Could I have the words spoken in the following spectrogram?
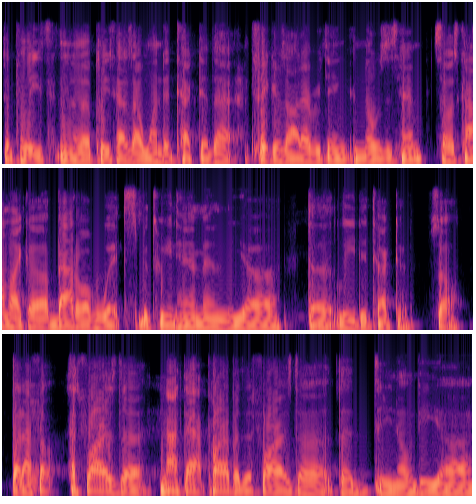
The police, you know, the police has that one detective that figures out everything and knows it's him. So it's kind of like a battle of wits between him and the uh, the lead detective. So, but I Mhm. felt as far as the not that part, but as far as the the, the you know the uh,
